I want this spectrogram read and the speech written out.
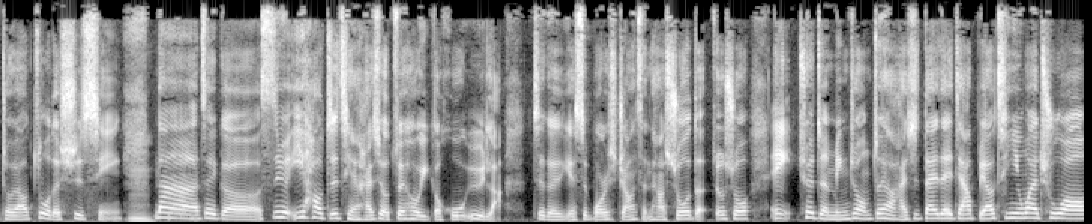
就要做的事情。嗯，那这个四月一号之前还是有最后一个呼吁啦。这个也是 Boris Johnson 他说的，就是说，哎，确诊民众最好还是待在家，不要轻易外出哦。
